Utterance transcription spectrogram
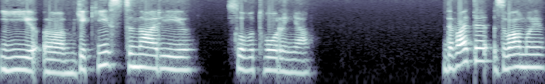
і е, м'які сценарії словотворення. Давайте з вами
